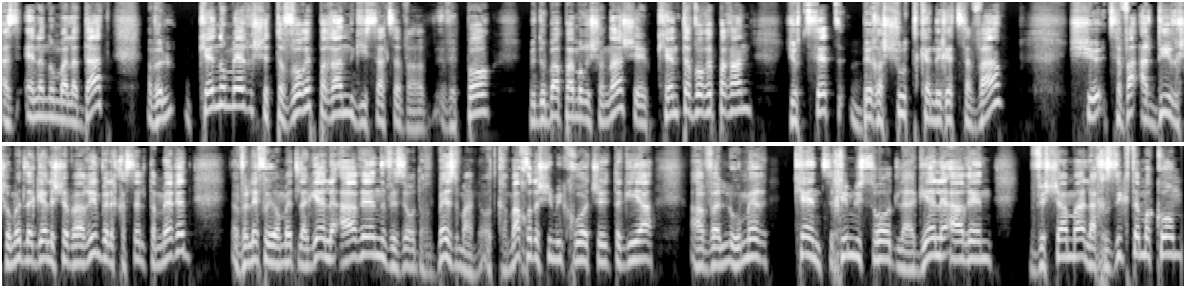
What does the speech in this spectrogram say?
אז אין לנו מה לדעת, אבל כן אומר שתבורי פארן גייסה צבא, ופה מדובר פעם ראשונה שכן תבורי פארן יוצאת בראשות כנראה צבא, צבא אדיר שעומד להגיע לשבע ערים ולחסל את המרד, אבל איפה היא עומדת להגיע? לארן, וזה עוד הרבה זמן, עוד כמה חודשים יקחו עד שתגיע, אבל הוא אומר, כן, צריכים לשרוד, להגיע לארן, ושם להחזיק את המקום,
